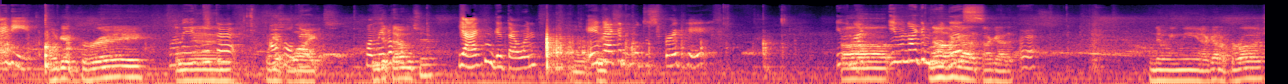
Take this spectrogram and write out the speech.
any. I'll get gray, Want and then that? we'll I'll get hold it. white. Want You me get that one too? Yeah, I can get that one. Alright, And I can hold the spray paint. Even, Uh, I, even I can No, hold I got this. it, I got it. Okay. And then we need, I got a brush,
